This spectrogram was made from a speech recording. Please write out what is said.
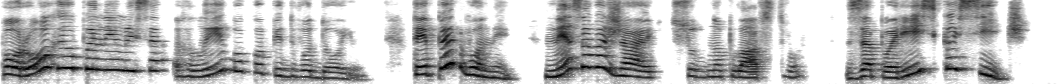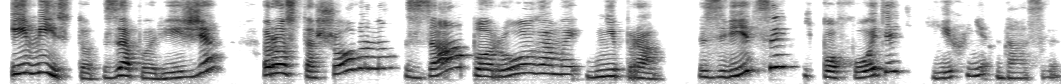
пороги опинилися глибоко під водою. Тепер вони не заважають судноплавству. Запорізька Січ і місто Запоріжжя розташовано за порогами Дніпра. Звідси й походять їхні назви.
